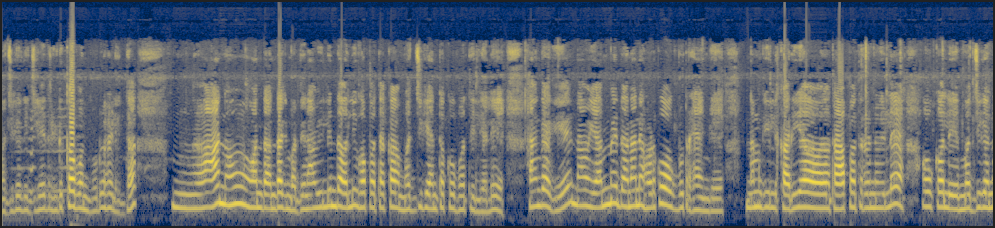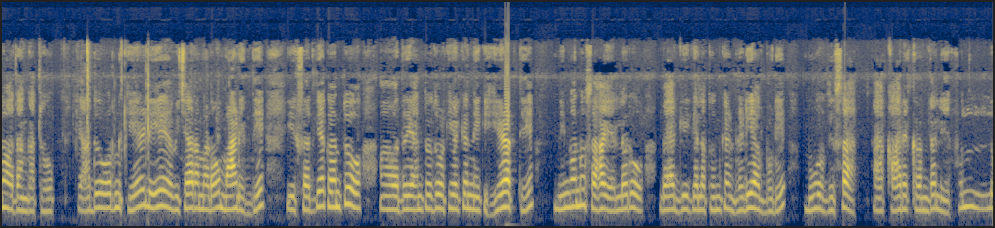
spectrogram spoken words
ಮಜ್ಜಿಗೆ ಗಿಜ್ಜಿಗೆ ಹಿಡ್ಕೊ ಬಂದ್ಬಿಡು ಹೇಳಿದ್ದ. ನಾನು ಒಂದು ಅಂದಾಜು ಮಾಡಿದೆ, ನಾವು ಇಲ್ಲಿಂದ ಅಲ್ಲಿಗೆ ಹೋಗತಕ್ಕ ಮಜ್ಜಿಗೆ ಅಂತ ಕೋಬತ್ತಿಲ್ಲಲ್ಲಿ ಹಾಗಾಗಿ ನಾವು ಎಮ್ಮೆ ದನನೇ ಹೊಡ್ಕೊ ಹೋಗ್ಬಿಟ್ರೆ ಹೆಂಗೆ ನಮ್ಗೆ ಇಲ್ಲಿ ಕರಿಯ ತಾಪತ್ರನೂ ಇಲ್ಲ ಅವಕ್ಕಲ್ಲಿ ಮಜ್ಜಿಗೆನೂ ಅದಂಗತ್ತು ಅದು ಅವ್ರನ್ನ ಕೇಳಿ ವಿಚಾರ ಮಾಡೋ ಮಾಡಿದ್ದೆ. ಈಗ ಸದ್ಯಕ್ಕಂತೂ, ಅದು ಎಂಥದ್ದು ಕೇಳ್ಕೊಂಡು ಈಗ ಹೇಳತ್ತಿ? ನಿಂಗೂ ಸಹ ಎಲ್ಲರೂ ಬ್ಯಾಗ್ ಗೀಗೆಲ್ಲ ತುಂಬ್ಕೊಂಡು ರೆಡಿ ಆಗ್ಬಿಡಿ. ಮೂರು ದಿವಸ ಆ ಕಾರ್ಯಕ್ರಮದಲ್ಲಿ ಫುಲ್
